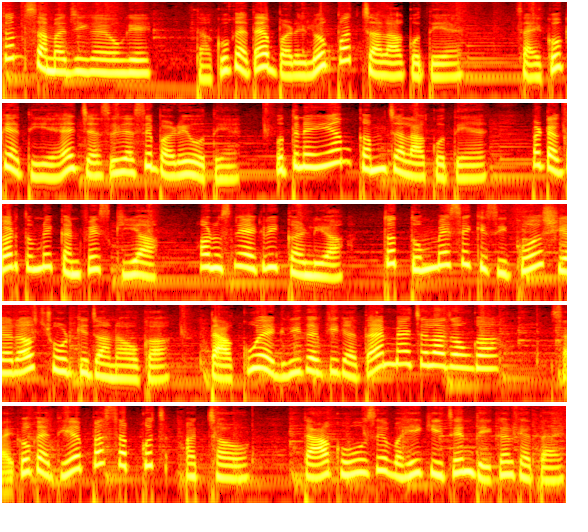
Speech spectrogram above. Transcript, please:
तुम समझ ही गए होंगे। टाकू कहता है, बड़े लोग बहुत चलाक होते हैं। साइको कहती है, जैसे जैसे बड़े होते हैं, उतने ही हम कम चलाक होते हैं। बट अगर तुमने कन्फेस किया और उसने एग्री कर लिया तो तुम में से किसी को शेयर हाउस छोड़ के जाना होगा। टाकू एग्री करके कहता है, मैं चला जाऊँगा। साइको कहती है, बस सब कुछ अच्छा हो। टाकू उसे वही किचन देकर कहता है,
